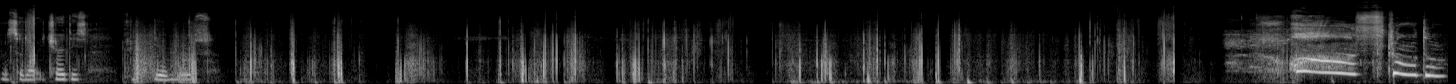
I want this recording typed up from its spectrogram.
Mesela içerideyiz kilitleyebiliyoruz. Aa, sıçamadım.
